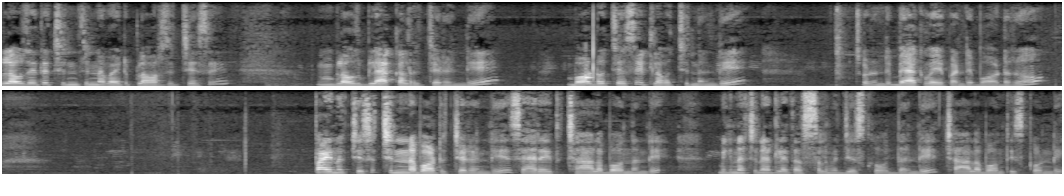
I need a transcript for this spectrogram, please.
బ్లౌజ్ అయితే చిన్న చిన్న వైట్ ఫ్లవర్స్ ఇచ్చేసి బ్లౌజ్ బ్లాక్ కలర్ ఇచ్చాడండి. బార్డర్ వచ్చేసి ఇట్లా వచ్చిందండి. చూడండి బ్యాక్ వైపు అండి బార్డరు. పైన వచ్చేసి చిన్న బార్డర్ ఇచ్చాడండి. శారీ అయితే చాలా బాగుందండి. మీకు నచ్చినట్లయితే అస్సలు మీరు చేసుకోవద్దండి. చాలా బాగుంది తీసుకోండి.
